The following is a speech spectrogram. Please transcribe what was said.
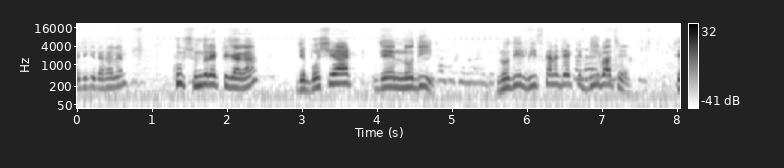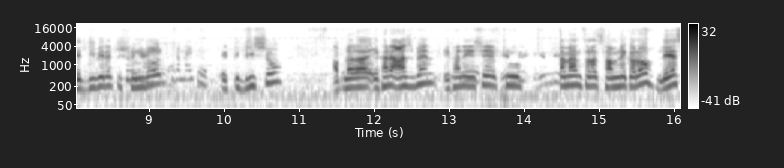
এদিকে দেখাবেন। খুব সুন্দর একটি জায়গা, যে বসিরহাট যে নদী, নদীর বীজখানে যে একটি দ্বীপ আছে, সেই দ্বীপের একটি সুন্দর একটি দৃশ্য। আপনারা এখানে আসবেন, এখানে এসে একটু সামনে করো, লেস।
